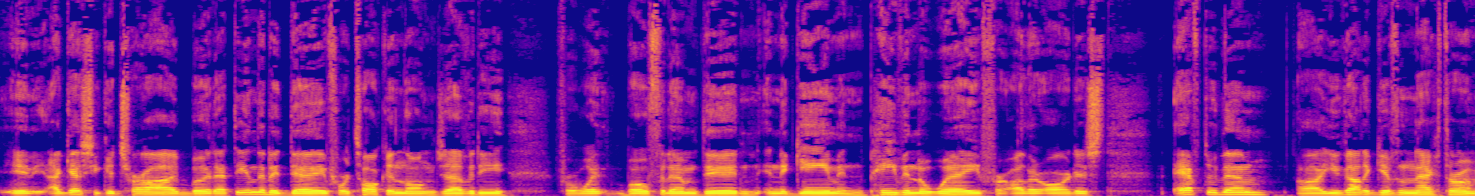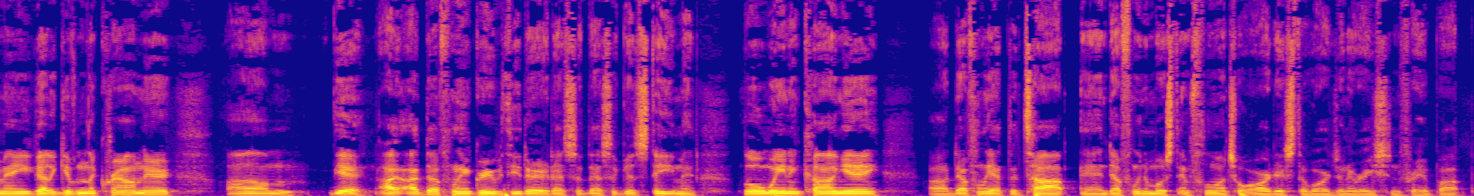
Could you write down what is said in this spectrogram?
and I guess you could try, but at the end of the day, if we're talking longevity for what both of them did in the game and paving the way for other artists after them, uh, you got to give them that throne, man. You got to give them the crown there. Um, yeah, I, I definitely agree with you there. That's a that's a good statement. Lil Wayne and Kanye, uh, definitely at the top, and definitely the most influential artist of our generation for hip hop.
